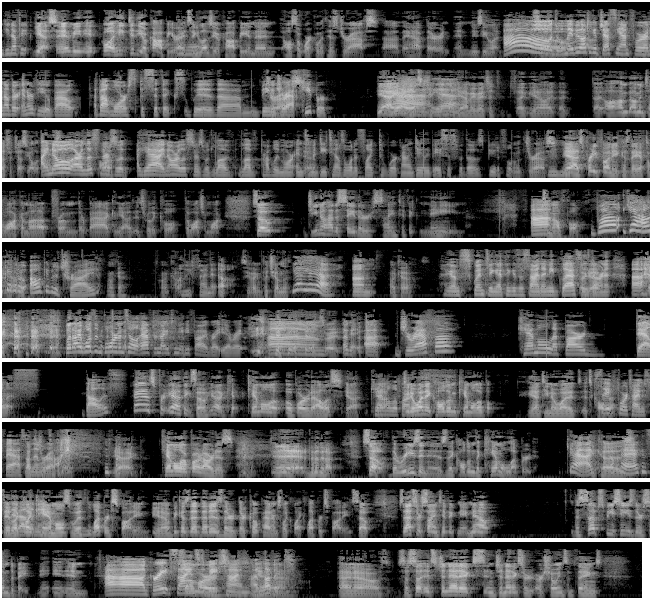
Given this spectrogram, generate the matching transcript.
Do you know if he? Yes, I mean, it, well, he did the Okapi, right? So he Mhm. loves the Okapi, and then also working with his giraffes, uh, they have there in, in New Zealand. Oh, So, well, maybe we'll have to get Jesse on for yeah. another interview about about more specifics with um, being a giraffe keeper. Yeah, yeah, that's Yeah, such a good yeah. one. Yeah, maybe I should, uh, you know, I, I, I, I'm I'm in touch with Jesse all the time. I know so our listeners would. Yeah, I know our listeners would love love probably more intimate Yeah. details of what it's like to work on a daily basis with those beautiful. with giraffes. Mhm. Yeah, it's pretty funny because they have to walk them up from their back, and yeah, it's really cool to watch them walk. So, do you know how to say their scientific name? It's a Uh, mouthful. well, yeah, I'll give it. A, it? I'll give it a try. Okay. Okay. Let me find it. Oh, See if I can put you on the. yeah, yeah, yeah. Um, Okay. I'm squinting. I think it's a sign I need glasses, Okay. darn it. Uh, but I wasn't born until after 1985, right? Yeah, right. Um, That's right. Okay. Uh, Giraffa camelopardalis. Dallas? Eh, it's pretty, yeah, I think so. Yeah, ca- Camel Opardalis. Yeah. yeah. Camelopardalis. Do you know why they called him Camel Op? Yeah. Do you know why it's, it's called Say that? four times fast Not and the then we'll giraffe. talk. yeah, camelopard artist. so the reason is they called him the camel leopard yeah, I, because okay, I can see they that look like. Mm-hmm. camels with leopard spotting. You know, because that that is their their coat patterns look like leopard spotting. So so that's their scientific name. Now the subspecies, there's some debate, and Ah, great science are- debate time. I love it. I know. So, so it's genetics, and genetics are, are showing some things.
